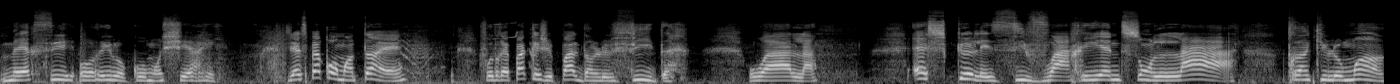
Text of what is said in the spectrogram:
Merci Ori mon chéri. J'espère qu'on m'entend. Hein. Faudrait pas que je parle dans le vide. Voilà. Est-ce que les Ivoiriennes sont là? Tranquillement.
